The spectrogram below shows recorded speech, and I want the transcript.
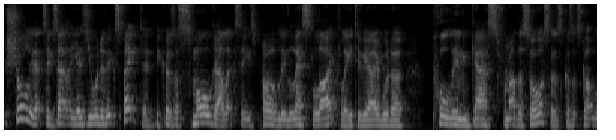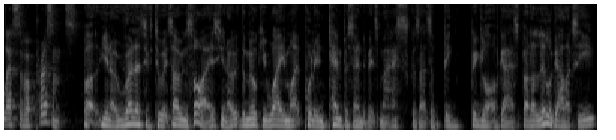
Surely that's exactly as you would have expected, because a small galaxy is probably less likely to be able to pull in gas from other sources because it's got less of a presence. But you know, relative to its own size, you know, the Milky Way might pull in ten percent of its mass because that's a big, big lot of gas. But a little galaxy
